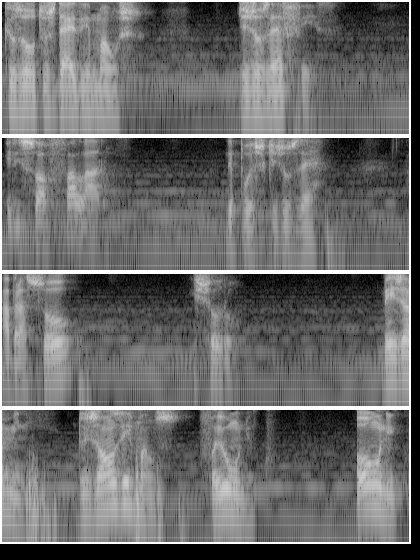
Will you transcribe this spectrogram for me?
que os outros dez irmãos de José fez. Eles só falaram depois que José abraçou e chorou. Benjamim, dos onze irmãos, foi o único, o único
